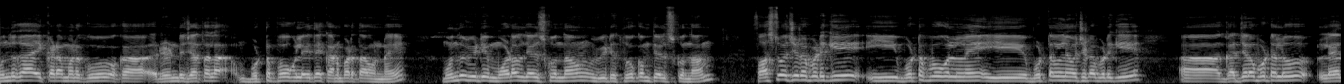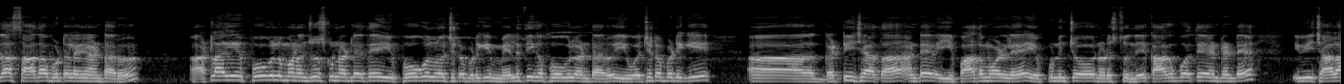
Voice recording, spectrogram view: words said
ముందుగా ఇక్కడ మనకు ఒక రెండు జతల బుట్టపోగులు అయితే కనబడతా ఉన్నాయి. ముందు వీటి మోడల్ తెలుసుకుందాం వీటి తూకం తెలుసుకుందాం. ఫస్ట్ వచ్చేటప్పటికి ఈ బుట్టపోగుల్ని ఈ బుట్టలని వచ్చేటప్పటికి గజ్జల బుట్టలు లేదా సాదా బుట్టలు అని అంటారు. అట్లాగే పోగులు మనం చూసుకున్నట్లయితే ఈ పోగులు వచ్చేటప్పటికి మెలితీగ పోగులు అంటారు. ఇవి వచ్చేటప్పటికి గట్టి చేత అంటే ఈ పాత ఎప్పటి నుంచో నడుస్తుంది. కాకపోతే ఏంటంటే ఇవి చాలా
